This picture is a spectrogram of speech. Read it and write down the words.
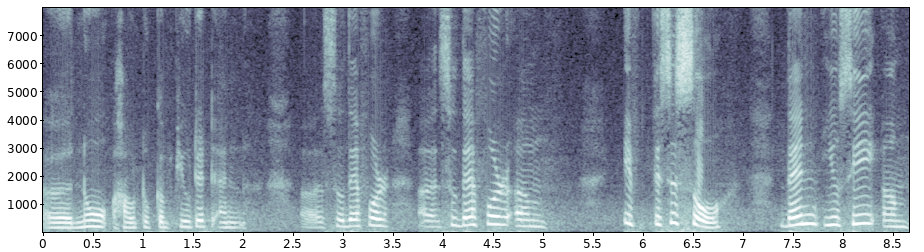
uh, know how to compute it and uh, so therefore, uh, so therefore, um, if this is so then you see um,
